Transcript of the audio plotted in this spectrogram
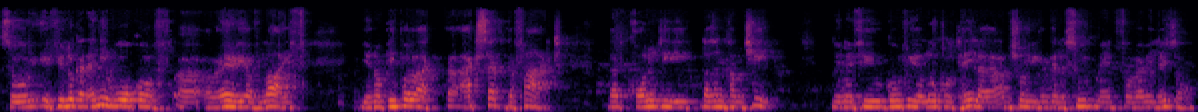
So if you look at any walk of uh, or area of life, you know, people ac- accept the fact that quality doesn't come cheap. You know, if you go to your local tailor, I'm sure you can get a suit made for very little.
